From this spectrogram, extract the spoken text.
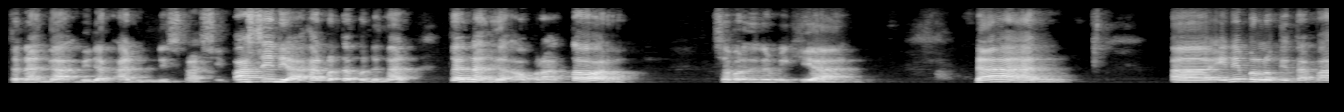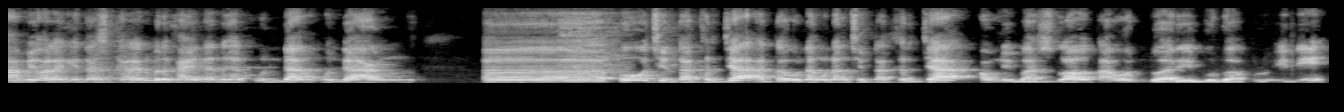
tenaga bidang administrasi. Pasti dia akan bertemu dengan tenaga operator. Seperti demikian. Dan uh, ini perlu kita pahami oleh kita sekalian berkaitan dengan undang-undang uh, eh, UU Cipta Kerja atau Undang-Undang Cipta Kerja Omnibus Law tahun 2020 ini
